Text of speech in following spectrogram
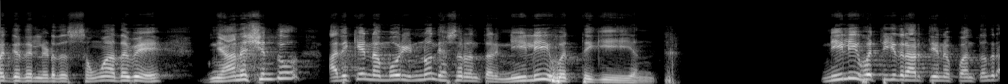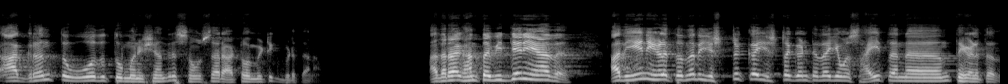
ಮಧ್ಯದಲ್ಲಿ ನಡೆದ ಸಂವಾದವೇ ಜ್ಞಾನ ಸಿಂಧು, ಅದಕ್ಕೆ ನಮ್ಮವ್ರು ಇನ್ನೊಂದು ಹೆಸರು ಅಂತಾರೆ, ನೀಲಿ ಹೊತ್ತಿಗಿ ಅಂತ. ನೀಲಿ ಹೊತ್ತಿಗಿದ್ರ ಅರ್ಥ ಏನಪ್ಪಾ ಅಂತಂದ್ರೆ ಆ ಗ್ರಂಥ ಓದಿತು ಮನುಷ್ಯ ಅಂದ್ರೆ ಸಂಸಾರ ಆಟೋಮೆಟಿಕ್ ಬಿಡ್ತಾನ ಅದರಾಗ ಅಂತ ವಿದ್ಯೆನೇ ಆದ ಏನು ಹೇಳ್ತದಂದ್ರೆ ಎಷ್ಟಕ್ಕ ಇಷ್ಟ ಗಂಟೆದಾಗ ಇವ ಸಾಯ್ತಾನ ಅಂತ ಹೇಳ್ತದ.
